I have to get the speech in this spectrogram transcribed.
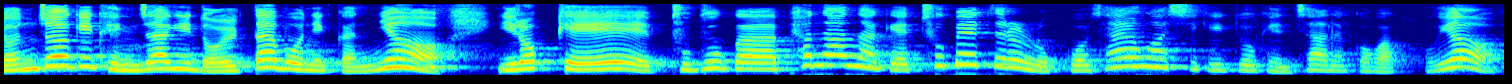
면적이 굉장히 넓다 보니까요. 이렇게 부부가 편안하게 투베드를 놓고 사용하시기도 괜찮을 것 같고요.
